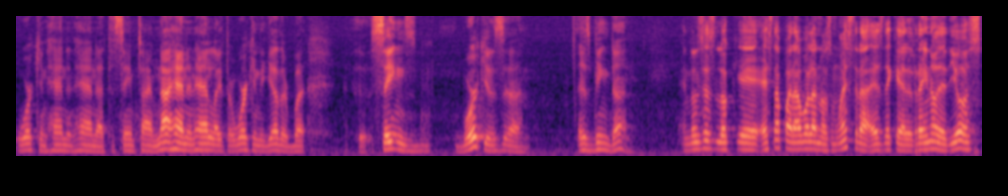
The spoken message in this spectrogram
working hand in hand at the same time. Not hand in hand like they're working together, but Satan's work is, uh, is being done. Entonces lo que esta parábola nos muestra es de que el reino de Dios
